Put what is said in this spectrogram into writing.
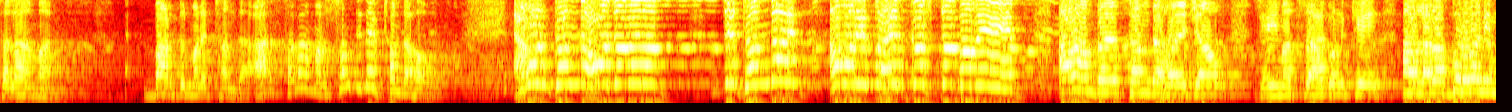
সালামান। বারদুন মানে ঠান্ডা, আর সালামান শান্তিদায়ক ঠান্ডা হও। এমন ঠান্ডা হওয়া যাবে না যে ঠান্ডায় আমার ইব্রাহিম কষ্ট পাবে। আরামদায়ক ঠান্ডা হয়ে যাও। যেই মাত্র আগুনকে আল্লাহ রাব্বুল আলামিন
